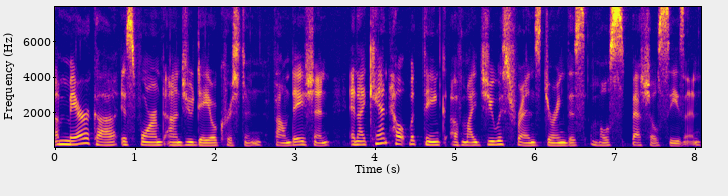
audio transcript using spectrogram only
America is formed on Judeo Christian foundation, and I can't help but think of my Jewish friends during this most special season.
